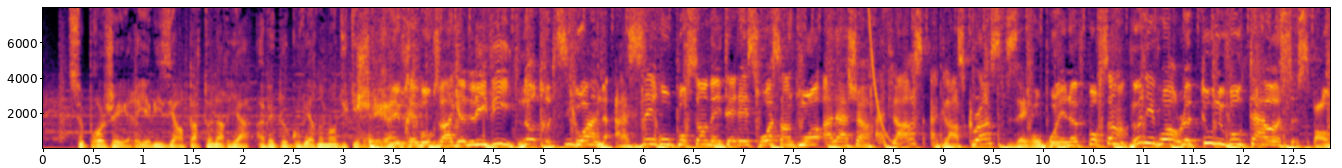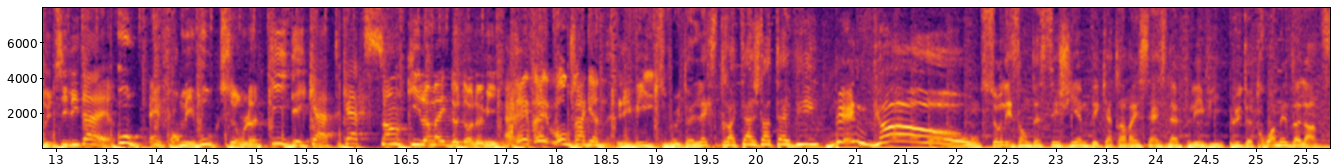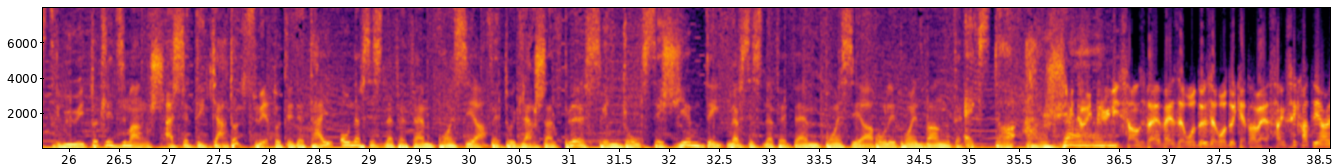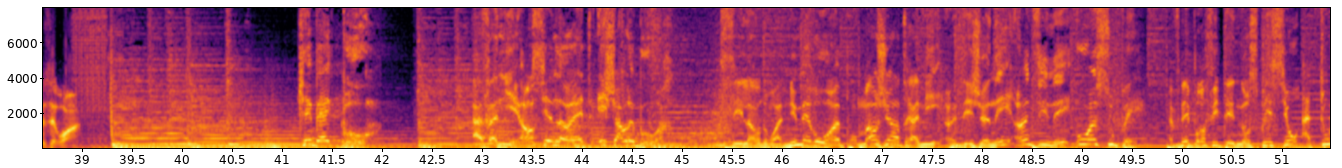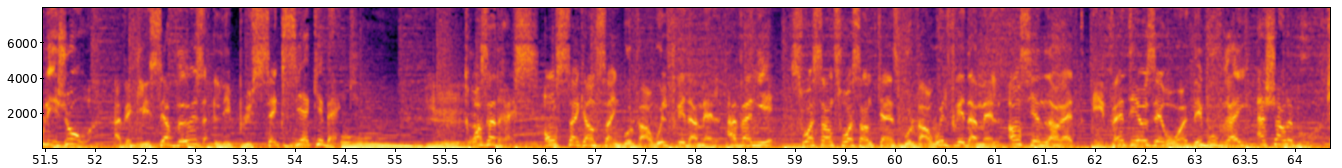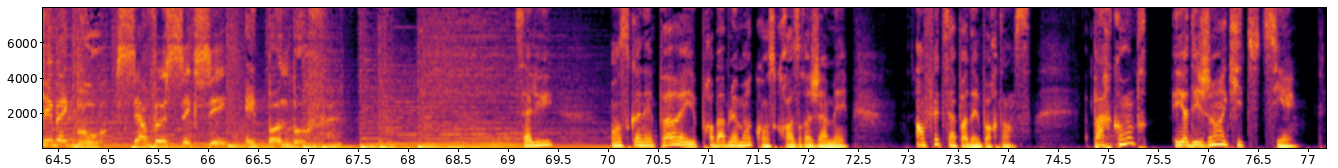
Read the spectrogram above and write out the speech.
Ce projet est réalisé en partenariat avec le gouvernement du Québec. Chez Rinfraie Volkswagen Lévy, notre Tiguan à 0% d'intérêt 60 mois à l'achat. Atlas, Atlas Cross, 0,9%. Venez voir le tout nouveau Taos, sport utilitaire. Ou informez-vous sur le ID4, 400 km d'autonomie. Rinfraie Volkswagen Lévy. Tu veux de l'extra cash dans ta vie? Bingo! Sur les ondes de CJMD 96.9 Lévis, plus de 3000 distribués tous les dimanches. Achète tes cartes tout de suite. Tous les détails au 969fm.ca. Fais-toi de l'argent de plus. Bingo! C'est JMD 969fm.ca pour les points de vente. Extra argent! Inclus licence 20 20 02 02 85 51 01. Québec beau. À Vanier, Ancienne-Lorette et Charlebourg. C'est l'endroit numéro un pour manger entre amis, un déjeuner, un dîner ou un souper. Venez profiter de nos spéciaux à tous les jours avec les serveuses les plus sexy à Québec. Trois adresses. 1155 boulevard Wilfrid Amel à Vanier, 6075 boulevard Wilfrid Amel, Ancienne-Lorette et 2101 des Bouvrailles à Charlebourg. Québec beau. Serveuse sexy et bonne bouffe. Salut. On se connaît pas et probablement qu'on se croisera jamais. En fait, ça n'a pas d'importance. Par contre, il y a des gens à qui tu tiens.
